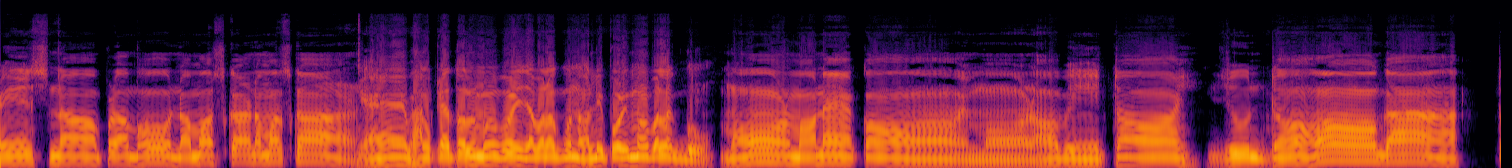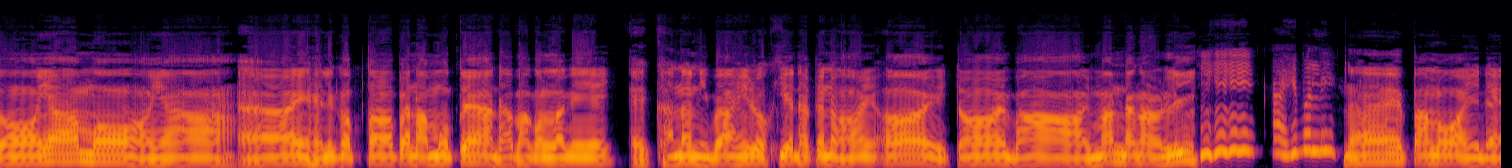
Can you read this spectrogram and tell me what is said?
কৃষ্ণ প্ৰভু নমস্কাৰ নমস্কাৰ। এ ভালকে তল মূৰ কৰি যাব লাগিব নহ'লে পৰি মৰব লাগিব। মোৰ মনে কয় মোৰ হবি তই যুদ্ধ গা তয়া ময়া। এই হেলিকপ্টাৰৰ পৰা নামোতে আধা ভাগৰ লাগে। এখানে নিবা আহি ৰখিয়ে থাকে নহয়। ঐ তই বা ইমান ডাঙৰ হলি। আহি পালি নাই পালো আহি দে।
